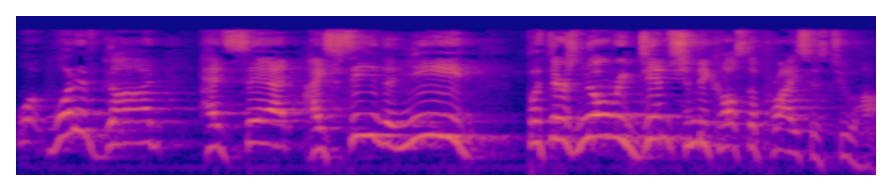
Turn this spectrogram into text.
What, what if God had said, I see the need, but there's no redemption because the price is too high?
